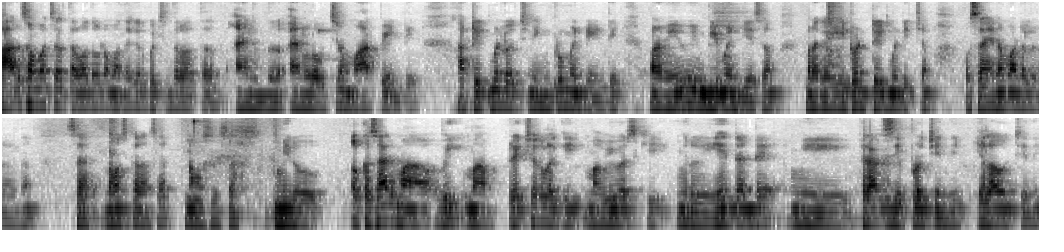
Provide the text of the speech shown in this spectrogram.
ఆరు సంవత్సరాల తర్వాత కూడా మన దగ్గరకు వచ్చిన తర్వాత ఆయన ఆయనలో వచ్చిన మార్పు ఏంటి? ఆ ట్రీట్మెంట్లో వచ్చిన ఇంప్రూవ్మెంట్ ఏంటి? మనం ఏమి ఇంప్లిమెంట్ చేసాం మనకి ఎటువంటి ట్రీట్మెంట్ ఇచ్చాం? ఒకసారి అయిన మాటలు విందాం. సార్ నమస్కారం సార్. నమస్తే సార్. మీరు ఒకసారి మా వీ మా ప్రేక్షకులకి మా వ్యూవర్స్కి మీరు ఏంటంటే మీ పెరాలసిస్ ఎప్పుడు వచ్చింది ఎలా వచ్చింది?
